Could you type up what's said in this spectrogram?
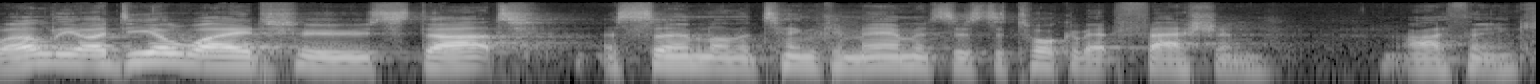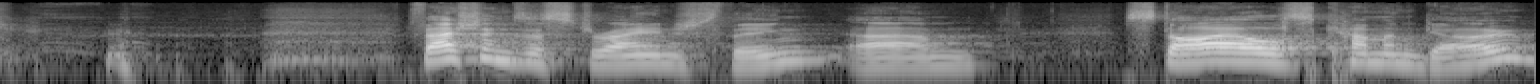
Well, the ideal way to start a sermon on the Ten Commandments is to talk about fashion, I think. Fashion's a strange thing. Um, styles come and go,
